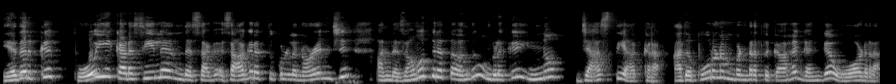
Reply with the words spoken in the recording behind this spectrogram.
எதற்கு? போய் கடைசியில இந்த சக சாகரத்துக்குள்ள நுழைஞ்சு அந்த சமுத்திரத்தை வந்து உங்களுக்கு இன்னும் ஜாஸ்தி ஆக்குறா. அதை பூரணம் பண்றதுக்காக கங்கை ஓடுறா.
